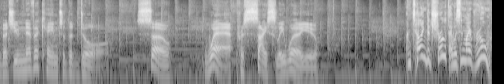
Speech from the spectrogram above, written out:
But you never came to the door. So, where precisely were you? I'm telling the truth. I was in my room,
